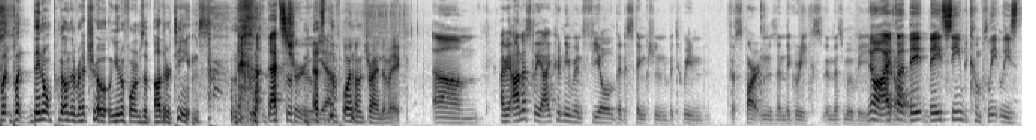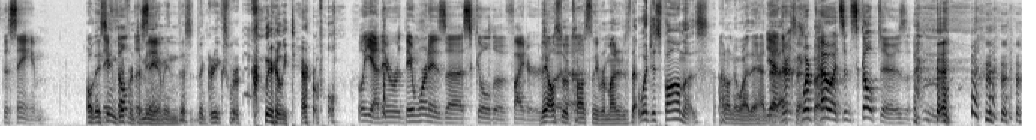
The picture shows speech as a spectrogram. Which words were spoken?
but but they don't put on the retro uniforms of other teams That's true. that's yeah. the point I'm trying to make Um. I mean, honestly, I couldn't even feel the distinction between the Spartans and the Greeks in this movie. No, I thought all. they they seemed completely the same. oh they, They seem felt different to the me I mean this, the Greeks were clearly terrible Well, yeah, they were they weren't as uh, skilled of fighters. they also but, uh, constantly reminded us that we're just farmers I don't know why they had that. Yeah, that they're, we're but- poets and sculptors. Mm.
